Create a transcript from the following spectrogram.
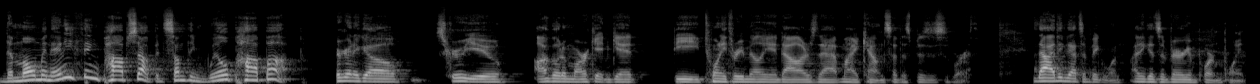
the moment anything pops up and something will pop up, they're going to go, screw you. I'll go to market and get the $23 million that my accountant said this business is worth. Now, I think that's a big one. I think it's a very important point.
